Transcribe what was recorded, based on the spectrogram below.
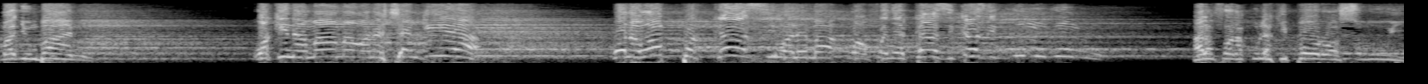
majumbani. Wakina mama wanachangia. Wanawapa kazi wale wafanya kazi kazi gumu gumu alafu anakula kiporo asubuhi.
